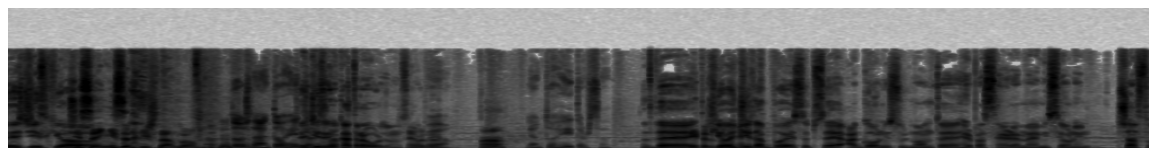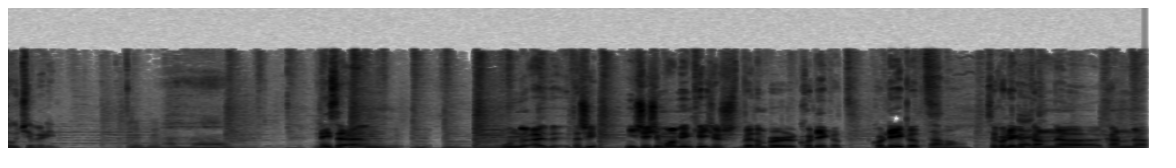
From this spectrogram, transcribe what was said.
te gjithë kjo. Gjithsej 20 gishta, po. Ndoshta janë këto haters. Te gjithë kjo katrahurë domethënë. Është vërtet. Ha? Janë këto haters. Dhe haters kjo e gjitha bëhej sepse Agoni sulmonte herë pas here me emisionin Ça thu qeverinë. Mhm. Mm Aha. Nëse unë tash një gjë që mua më vjen keq është vetëm për kolegët. Kolegët, tamam, po. se kolegët kanë kanë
